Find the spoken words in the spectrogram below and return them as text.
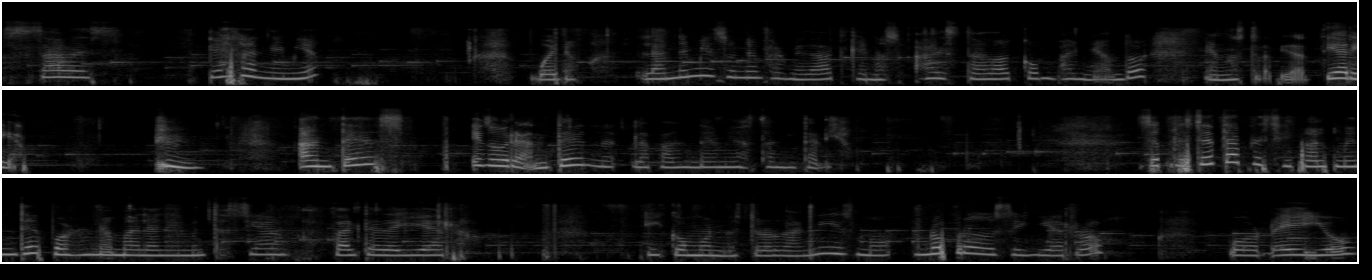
¿Sabes qué es la anemia? Bueno, la anemia es una enfermedad que nos ha estado acompañando en nuestra vida diaria. antes y durante la pandemia sanitaria. Se presenta principalmente por una mala alimentación, falta de hierro. Y como nuestro organismo no produce hierro, por ello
